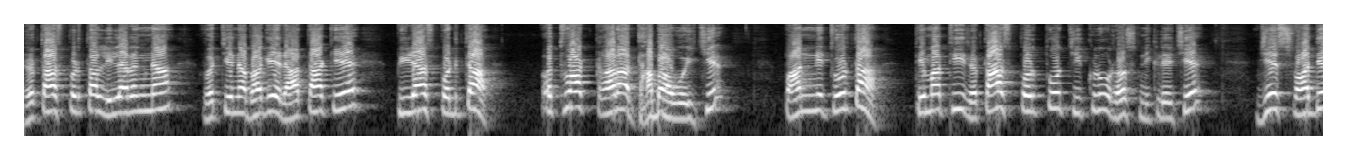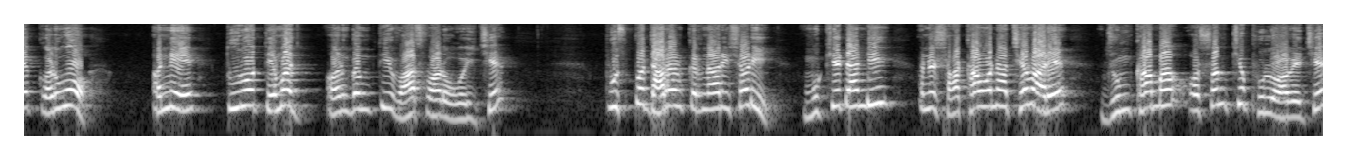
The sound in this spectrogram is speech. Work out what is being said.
રતાશ પડતા લીલા રંગના, વચ્ચેના ભાગે રાતા કે પીળાશ પડતા અથવા કાળા ધાબા હોય છે. પાનને ચોરતા તેમાંથી રતાશ પડતો ચીકણો રસ નીકળે છે. જે સ્વાદે કડવો અને તુરો તેમજ અણગમતી વાસવાળો હોય છે. પુષ્પ ધારણ કરનારી સળી, મુખ્ય દાંડી અને શાખાઓના છેવાડે ઝુમખામાં અસંખ્ય ફૂલો આવે છે.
